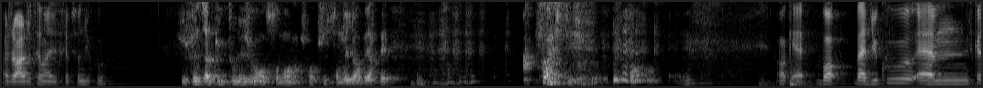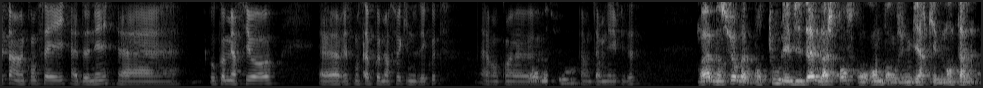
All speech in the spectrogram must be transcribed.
Bah, je le rajouterai dans la description du coup. Je fais ça plus tous les jours en ce moment. Je crois que je suis son meilleur VRP. ok. Bon, bah du coup, euh, est-ce que tu as un conseil à donner euh, aux commerciaux, euh, responsables commerciaux qui nous écoutent avant, de terminer l'épisode? Ouais, bien sûr. Bah, pour tous les business, là, je pense qu'on rentre dans une guerre qui est mentale.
